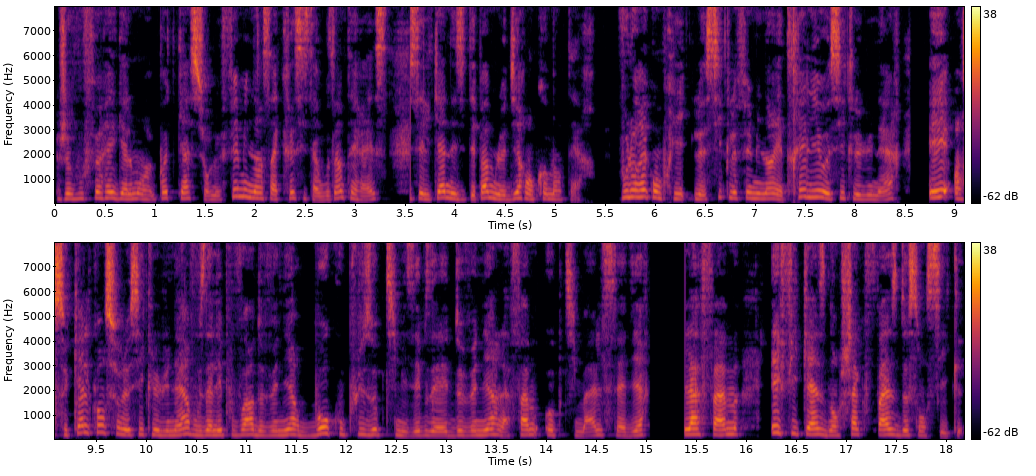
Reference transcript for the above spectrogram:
Je vous ferai également un podcast sur le féminin sacré si ça vous intéresse. Si c'est le cas, n'hésitez pas à me le dire en commentaire. Vous l'aurez compris, le cycle féminin est très lié au cycle lunaire et en se calquant sur le cycle lunaire, vous allez pouvoir devenir beaucoup plus optimisé, vous allez devenir la femme optimale, c'est-à-dire la femme efficace dans chaque phase de son cycle.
